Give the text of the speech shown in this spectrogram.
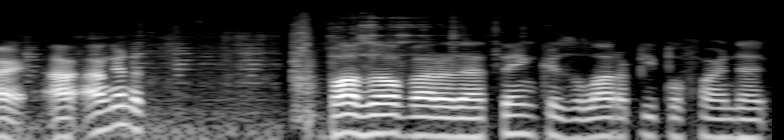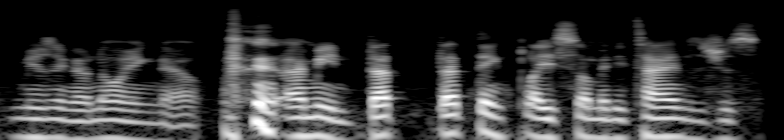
Alright, I'm gonna buzz off out of that thing because a lot of people find that music annoying now. I mean, that, that thing plays so many times, it's just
